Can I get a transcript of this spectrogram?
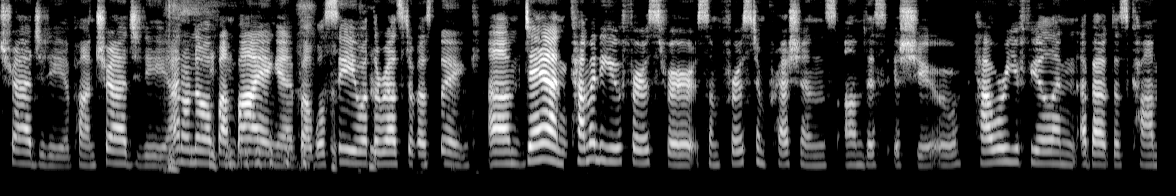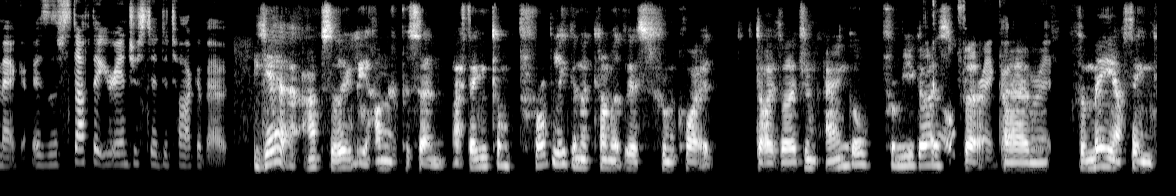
tragedy upon tragedy. I don't know if I'm buying it, but we'll see what the rest of us think. Um, Dan, coming to you first for some first impressions on this issue. How are you feeling about this comic? Is there stuff that you're interested to talk about? Yeah, absolutely, 100%. I think I'm probably going to come at this from quite a divergent angle from you guys. But it, um. For me, I think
